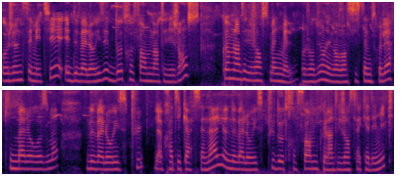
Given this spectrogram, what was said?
aux jeunes ces métiers et de valoriser d'autres formes d'intelligence, comme l'intelligence manuelle. Aujourd'hui, on est dans un système scolaire qui malheureusement ne valorise plus la pratique artisanale, ne valorise plus d'autres formes que l'intelligence académique.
